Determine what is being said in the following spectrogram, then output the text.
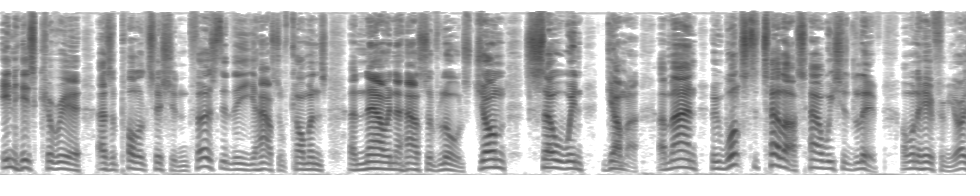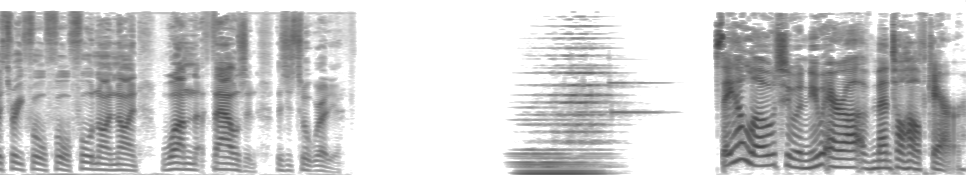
in his career as a politician. First in the House of Commons and now in the House of Lords. John Selwyn Gummer, a man who wants to tell us how we should live. I want to hear from you. 0344 499 1000. This is Talk Radio. Say hello to a new era of mental health care.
